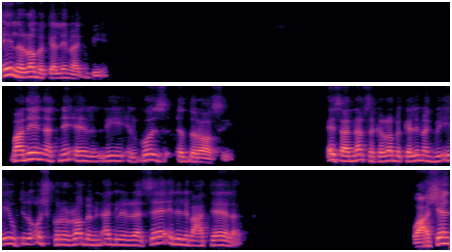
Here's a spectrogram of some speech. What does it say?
إيه اللي الرب كلمك بيه؟ بعدين نتنقل للجزء الدراسي. اسأل نفسك الرب كلمك بإيه وابتدي أشكر الرب من أجل الرسائل اللي بعتها لك. وعشان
